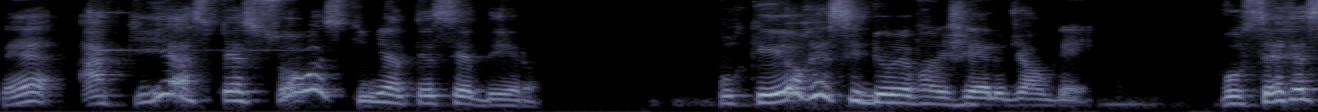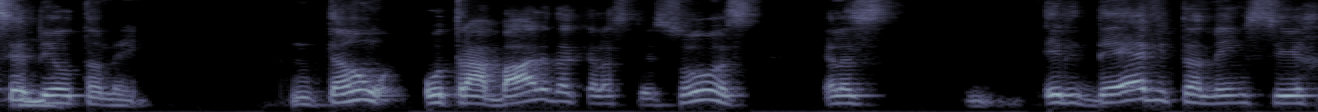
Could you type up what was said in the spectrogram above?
né? Aqui as pessoas que me antecederam. Porque eu recebi o evangelho de alguém. Você recebeu também. Então, o trabalho daquelas pessoas, elas ele deve também ser,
